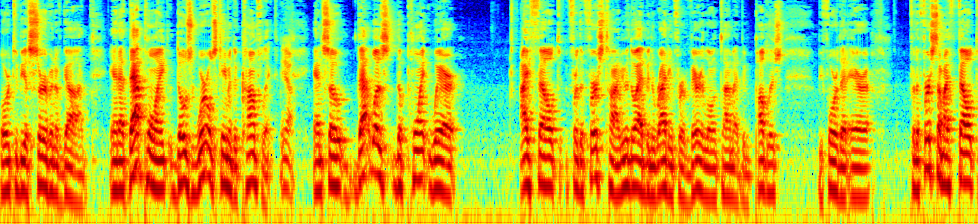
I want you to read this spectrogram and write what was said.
or to be a servant of God. And at that point, those worlds came into conflict. Yeah. And so that was the point where I felt for the first time, even though I had been writing for a very long time, I'd been published before that era. For the first time, I felt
